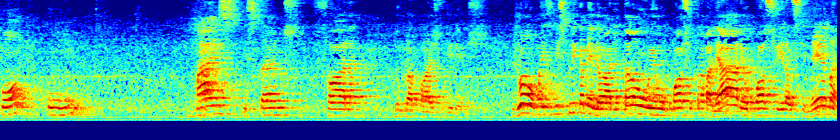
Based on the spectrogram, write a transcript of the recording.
com o mundo, mas estamos fora do propósito de Deus. João, mas me explica melhor. Então eu posso trabalhar, eu posso ir ao cinema,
